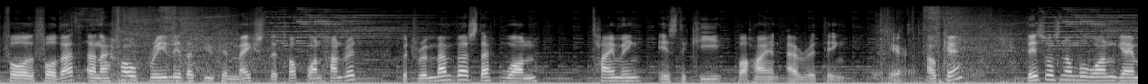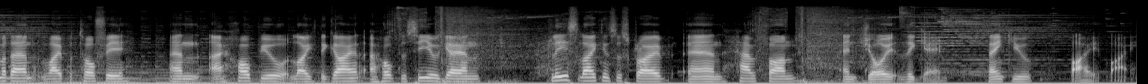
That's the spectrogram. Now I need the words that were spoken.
for for that and I hope really that you can make the top 100 but remember step 1 timing is the key behind everything here okay this was number one gamer dad Viper Toffi and I hope you like the guide. I hope to see you again. Please like and subscribe and have fun. Enjoy the game. Thank you. Bye bye.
